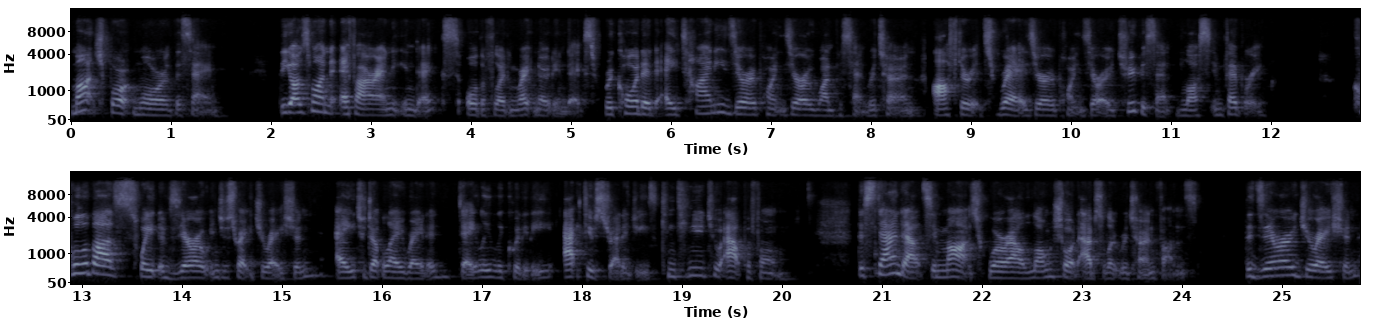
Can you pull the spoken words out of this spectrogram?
March brought more of the same. The Ausbond FRN index, or the floating rate note index, recorded a tiny 0.01% return after its rare 0.02% loss in February. Coolabah's suite of zero interest rate duration, A to AA rated, daily liquidity, active strategies continued to outperform. The standouts in March were our long short absolute return funds, the zero duration,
